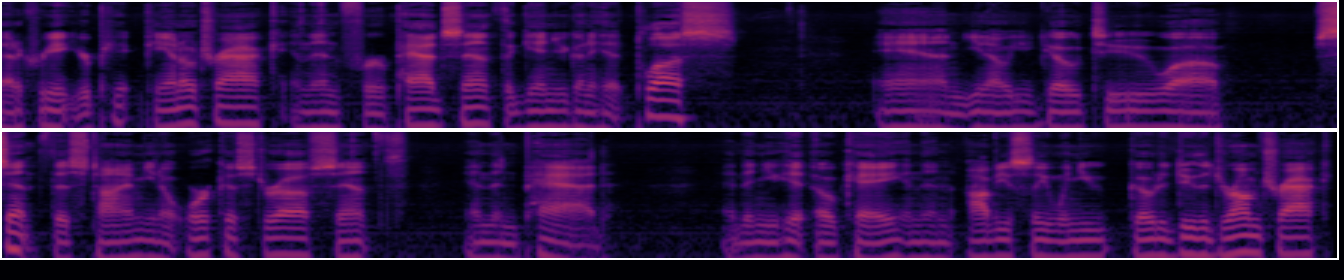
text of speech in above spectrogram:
That'll create your piano track. And then for pad synth again you're going to hit plus. And you know you go to uh, synth this time you know orchestra synth and then pad and then you hit OK and then obviously when you go to do the drum track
